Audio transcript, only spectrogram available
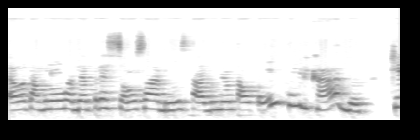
ela tava numa depressão, sabe? Num estado mental tão complicado que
